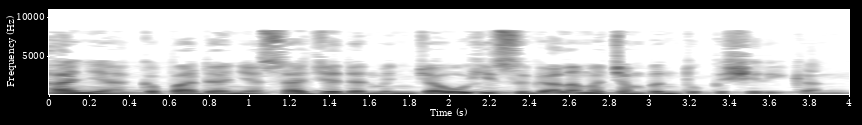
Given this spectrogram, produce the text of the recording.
hanya kepadanya saja dan menjauhi segala macam bentuk kesyirikan.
